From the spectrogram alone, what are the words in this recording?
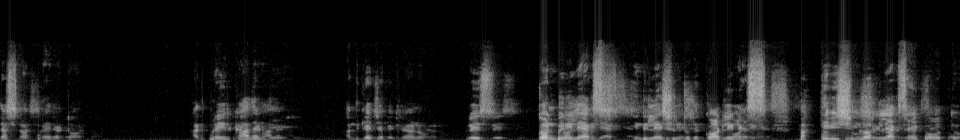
That's not prayer at all అది ప్రేయర్ కాదండి. అందుకే చెప్తున్నాను. Please don't be relax in relation to the godliness భక్తి విషయంలో రిలాక్స్ అయిపోవద్దు.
